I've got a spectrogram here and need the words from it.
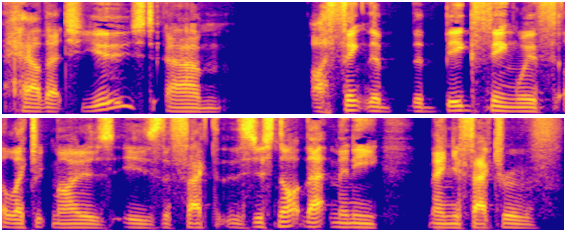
how that's used. Um, I think the the big thing with electric motors is the fact that there's just not that many manufacturers of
